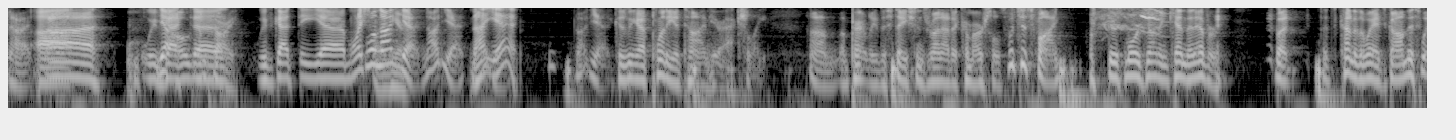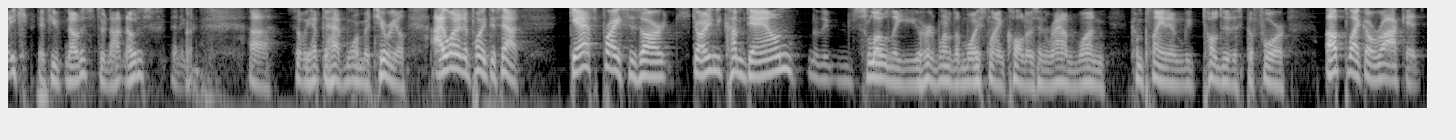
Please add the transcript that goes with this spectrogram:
All right. Uh, Uh, we've yeah, got. oh, I'm uh, sorry. We've got the uh, moist well, not here. yet. Not yet. Not yet. Not yet, because we got plenty of time here, actually. Um, apparently, the station's run out of commercials, which is fine. There's more John and Ken than ever. But that's kind of the way it's gone this week, if you've noticed or not noticed. Anyway, uh, so we have to have more material. I wanted to point this out. Gas prices are starting to come down slowly. You heard one of the Moist Line callers in round one complain, and we told you this before up like a rocket,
